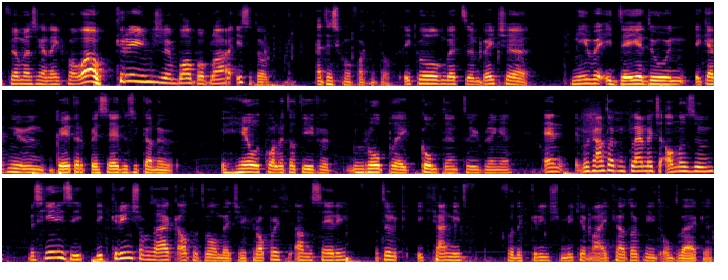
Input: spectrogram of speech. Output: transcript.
veel mensen gaan denken van wow, cringe en bla bla bla. Is het ook. Het is gewoon fucking tof. Ik wil met een beetje nieuwe ideeën doen. Ik heb nu een betere PC, dus ik kan nu heel kwalitatieve roleplay content terugbrengen. En we gaan het ook een klein beetje anders doen. Misschien is die, die cringe was eigenlijk altijd wel een beetje grappig aan de serie. Natuurlijk, ik ga niet voor de cringe mikken, maar ik ga het ook niet ontwijken.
